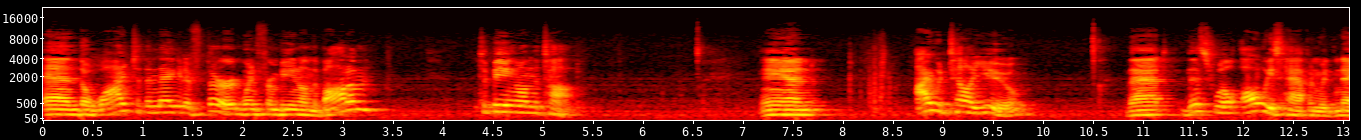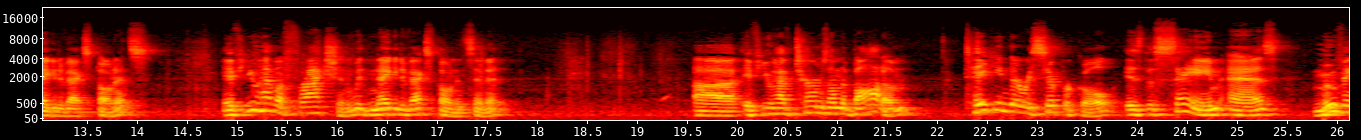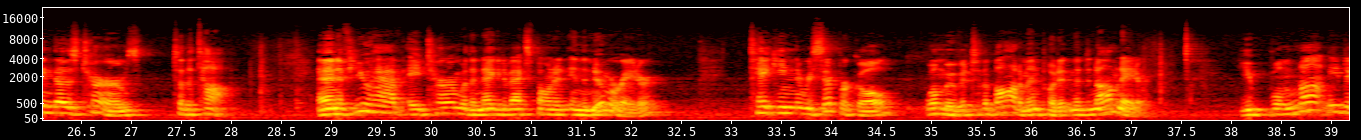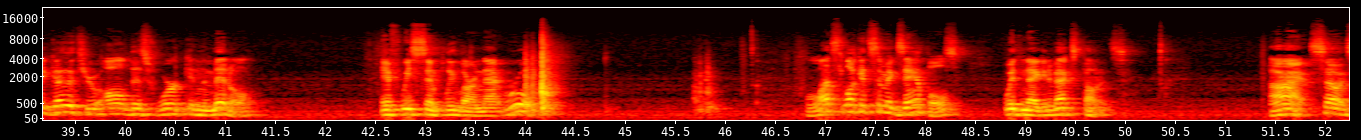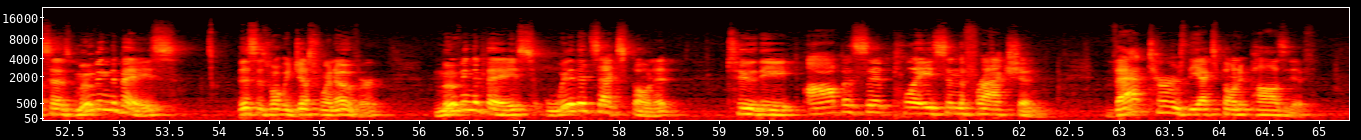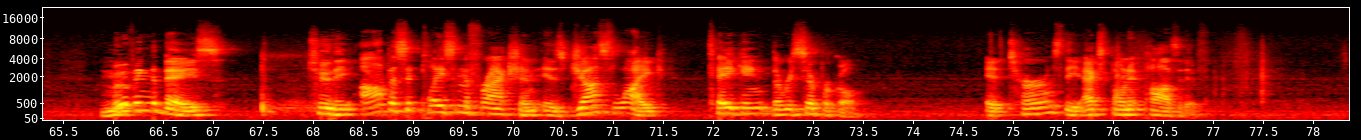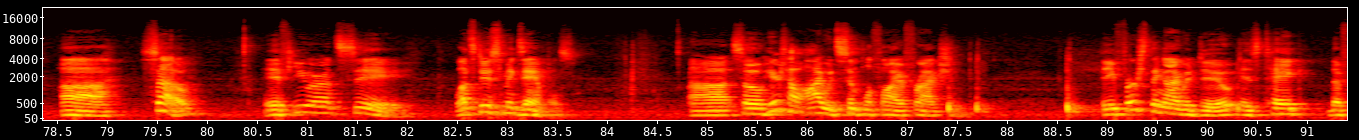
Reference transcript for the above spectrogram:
And the y to the negative third went from being on the bottom to being on the top. And I would tell you that this will always happen with negative exponents. If you have a fraction with negative exponents in it, uh, if you have terms on the bottom, taking their reciprocal is the same as moving those terms to the top. And if you have a term with a negative exponent in the numerator, taking the reciprocal will move it to the bottom and put it in the denominator. You will not need to go through all this work in the middle if we simply learn that rule. Let's look at some examples with negative exponents. All right, so it says moving the base, this is what we just went over, moving the base with its exponent to the opposite place in the fraction. That turns the exponent positive. Moving the base to the opposite place in the fraction is just like taking the reciprocal. It turns the exponent positive. Uh, so, if you are, let's see, let's do some examples. Uh, so here's how I would simplify a fraction. The first thing I would do is take the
